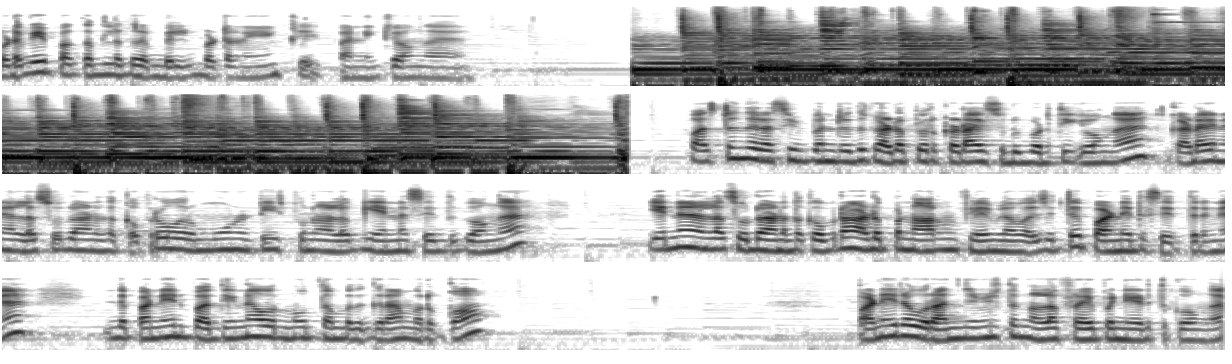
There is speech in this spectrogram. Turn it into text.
கூடவே பக்கத்தில் இருக்கிற பெல் பட்டனையும் கிளிக் பண்ணிக்கோங்க. ஃபஸ்ட்டு இந்த ரெசிபி பண்ணுறதுக்கு அடுப்பு ஒரு கடாய் சுடுபடுத்திக்கோங்க. கடாய் நல்லா சூடானதுக்கப்புறம் ஒரு மூணு டீஸ்பூன் அளவுக்கு எண்ணெய் சேர்த்துக்கோங்க. எண்ணெய் நல்லா சூடானதுக்கப்புறம் அடுப்பை நார்மல் ஃப்ளேமில் வச்சுட்டு பன்னீர் சேர்த்துருங்க. இந்த பன்னீர் பார்த்திங்கன்னா ஒரு நூற்றம்பது கிராம் இருக்கும். பன்னீரை ஒரு அஞ்சு நிமிஷத்துக்கு நல்லா ஃப்ரை பண்ணி எடுத்துக்கோங்க.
